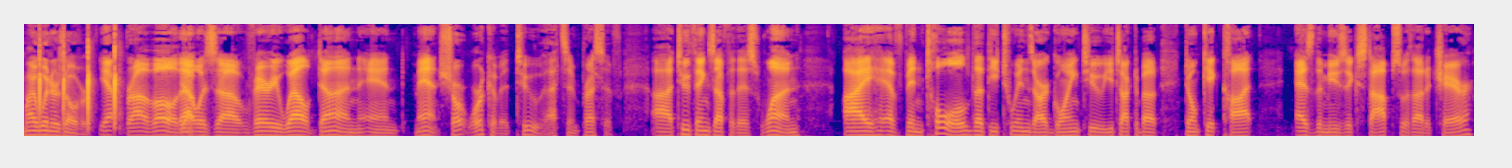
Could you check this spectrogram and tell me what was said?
My winter's over. yeah, bravo. That Yeah. was uh, very well done, and man, short work of it too. That's impressive. Uh, two things up for this. One, I have been told that the Twins are going to. You talked about don't get caught as the music stops without a chair.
